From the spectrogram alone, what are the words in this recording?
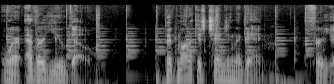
wherever you go. Picmonic is changing the game for you.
